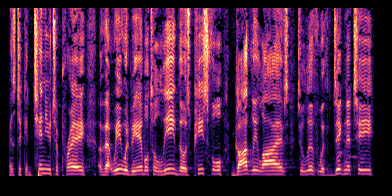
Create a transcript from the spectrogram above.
is to continue to pray that we would be able to lead those peaceful, godly lives, to live with dignity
